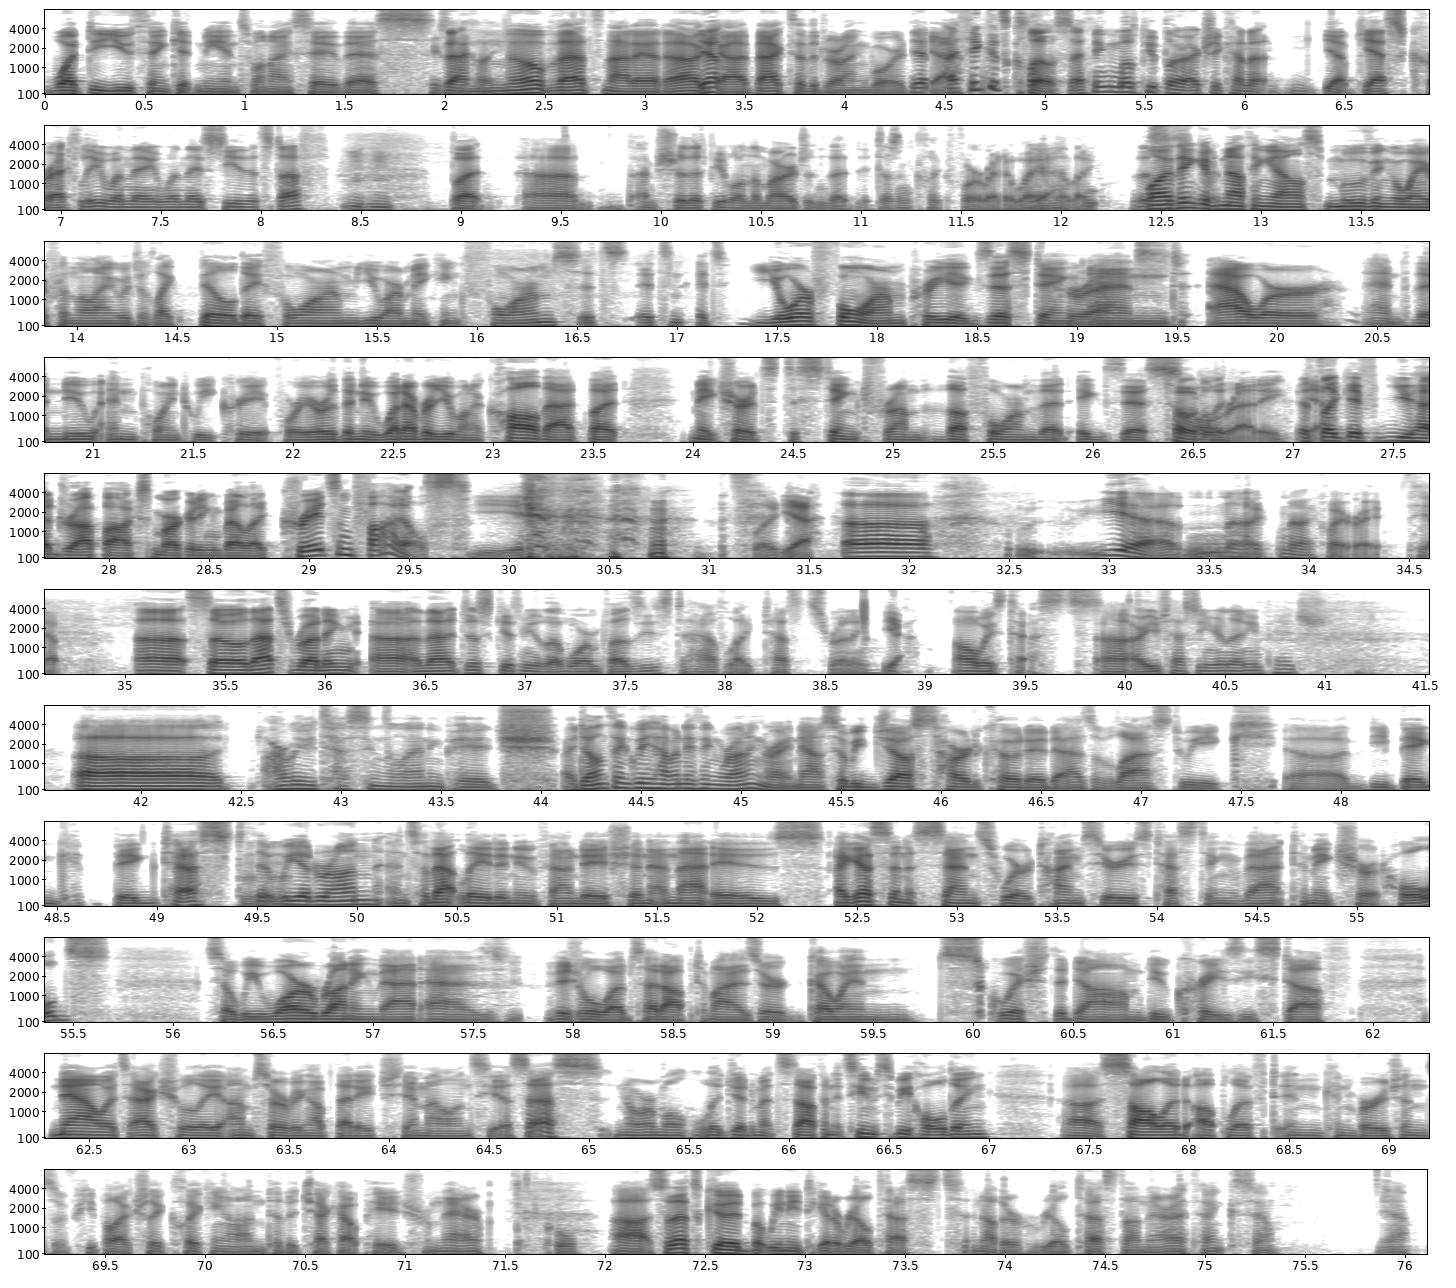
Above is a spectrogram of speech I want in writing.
What do you think it means when I say this? Exactly. Nope, that's not it. Oh Yep. god, back to the drawing board. Yep, yeah. I think it's close. I think most people are actually kind of Yep. guess correctly when they when they see the stuff. Mm-hmm. But uh, I'm sure there's people on the margin that it doesn't click for right away. Yeah. Like, well, I think if it. nothing else, moving away from the language of like build a form, you are making forms. It's it's it's your form pre-existing Correct. and our and the new endpoint we create for you, or the new whatever you want to call that. But make sure it's distinct from the form that exists totally already. It's Yeah. like if you had Dropbox marketing by like create some files. yeah, It's like yeah, uh, yeah, not not quite right. yep, Uh, so that's running, uh, and that just gives me the warm fuzzies to have like tests running. yeah. Always tests. Uh, are you testing your landing page? Uh, are we testing the landing page? I don't think we have anything running right now. So we just hard coded as of last week uh, the big big test that we had run, and so that laid a new foundation. And that is, I guess, in a sense, we're time series testing that to make sure it holds. So we were running that as Visual Website Optimizer, go in, squish the DOM, do crazy stuff. Now it's actually I'm serving up that HTML and CSS, normal, legitimate stuff, and it seems to be holding uh, solid uplift in conversions of people actually clicking on to the checkout page from there. Cool. Uh, so that's good, but we need to get a real test, another real test on there, I think. So, yeah.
